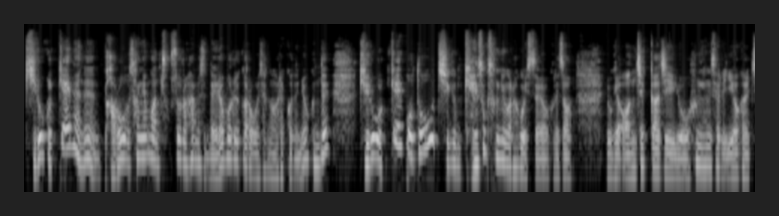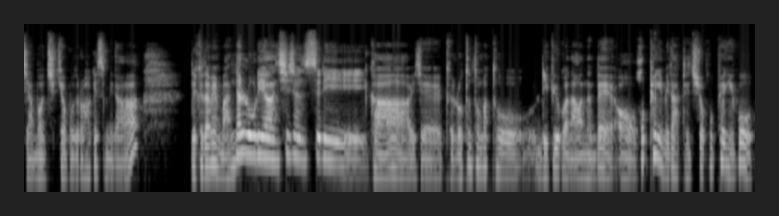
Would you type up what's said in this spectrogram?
기록을 깨면은 바로 상영관 축소를 하면서 내려버릴 거라고 생각을 했거든요. 근데 기록을 깨고도 지금 계속 상영을 하고 있어요. 그래서 이게 언제까지 요 흥행세를 이어갈지 한번 지켜보도록 하겠습니다. 네, 그 다음에 만달로리안 시즌 3가 이제 그 로튼 토마토 리뷰가 나왔는데, 어, 호평입니다. 대체적 호평이고,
